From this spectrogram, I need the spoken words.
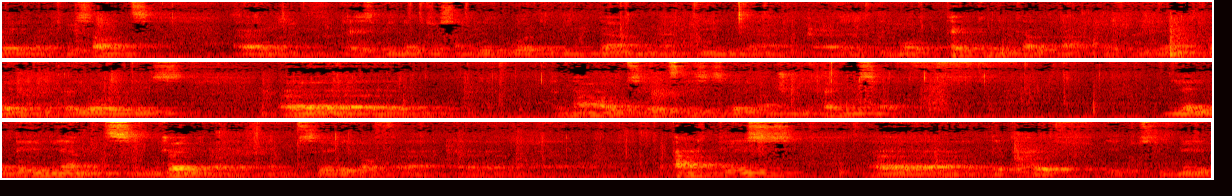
relevant results. Um, there has been also some good work being done in uh, the more technical part of the 12 priorities. and now I would say that this is very much in the hands of the Albanians in general, I would say, of uh, uh, parties uh, that have the possibility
